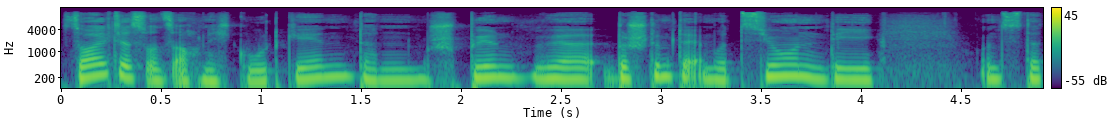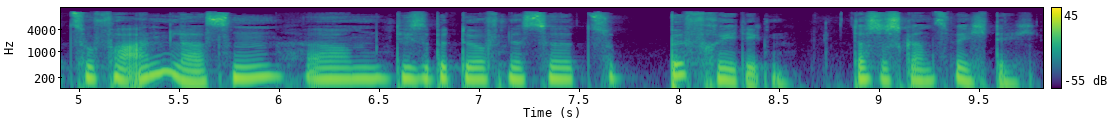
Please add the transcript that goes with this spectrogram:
sollte es uns auch nicht gut gehen, dann spüren wir bestimmte Emotionen, die uns dazu veranlassen, ähm, diese Bedürfnisse zu befriedigen. Das ist ganz wichtig.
